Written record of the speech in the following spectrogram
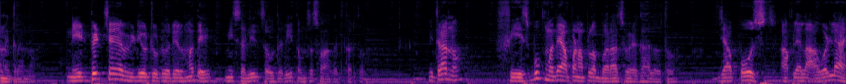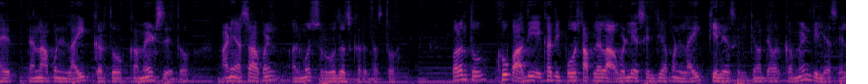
मित्रांनो. नेटबेटच्या या व्हिडिओ ट्युटोरियलमध्ये मी सलील चौधरी तुमचं स्वागत करतो. मित्रांनो फेसबुकमध्ये आपण आपला बराच वेळ घालवतो. ज्या पोस्ट आपल्याला आवडल्या आहेत त्यांना आपण लाईक करतो कमेंट्स देतो आणि असं आपण ऑलमोस्ट रोजच करत असतो. परंतु खूप आधी एखादी पोस्ट आपल्याला आवडली असेल जी आपण लाईक केली असेल किंवा त्यावर कमेंट दिली असेल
